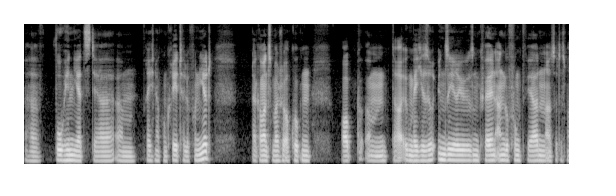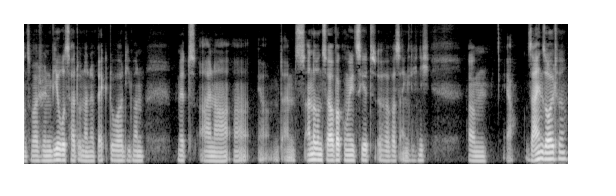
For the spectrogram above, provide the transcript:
äh, wohin jetzt der ähm, Rechner konkret telefoniert. Da kann man zum Beispiel auch gucken, ob ähm, da irgendwelche unseriösen Quellen angefunkt werden. Also dass man zum Beispiel ein Virus hat und eine Backdoor, die man mit einer äh, ja, mit einem anderen Server kommuniziert, äh, was eigentlich nicht ähm, ja, sein sollte.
